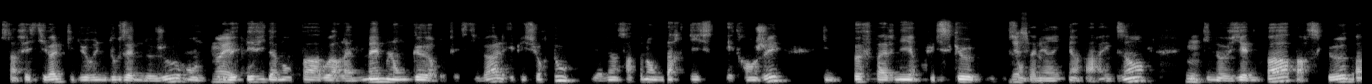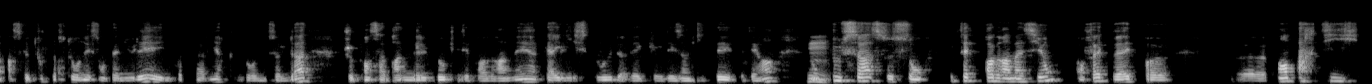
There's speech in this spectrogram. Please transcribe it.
c'est un festival qui dure une douzaine de jours. On ne pouvait Ouais. évidemment pas avoir la même longueur de festival. Et puis surtout, il y avait un certain nombre d'artistes étrangers qui ne peuvent pas venir puisque ils sont américains par exemple, et Hmm. qui ne viennent pas parce que, ben, parce que toutes leurs tournées sont annulées et ils ne peuvent pas venir que pour une seule date. Je pense à Brad Meldo qui était programmé, à Kylie Stood avec euh, des invités, etc. Donc Hmm. tout ça, ce sont toute cette programmation en fait va être euh, en partie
